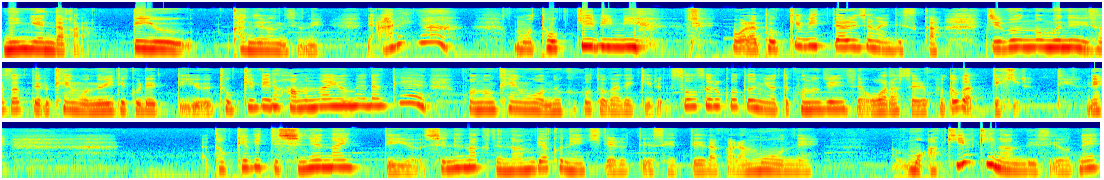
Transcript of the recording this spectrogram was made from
人間だからっていう感じなんですよねであれがもうトッケビみ ほら、トッケビってあれじゃないですか。自分の胸に刺さってる剣を抜いてくれっていう、トッケビの花嫁だけ、この剣を抜くことができる。そうすることによって、この人生を終わらせることができるっていうね。トッケビって死ねないっていう、死ねなくて何百年生きてるっていう設定だから、もうね、もう飽き飽きなんですよね。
